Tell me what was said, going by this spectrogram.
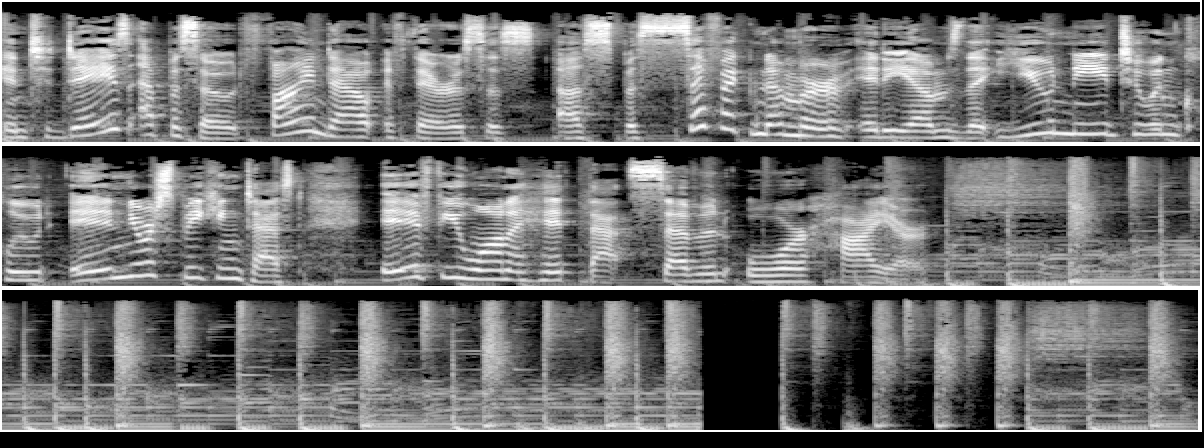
In today's episode, find out if there is a, a, specific number of idioms that you need to include in your speaking test if you want to hit that seven or higher.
